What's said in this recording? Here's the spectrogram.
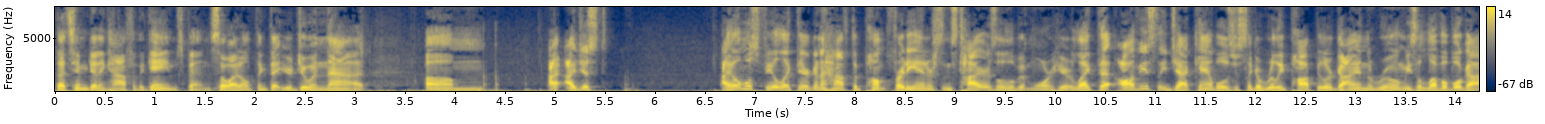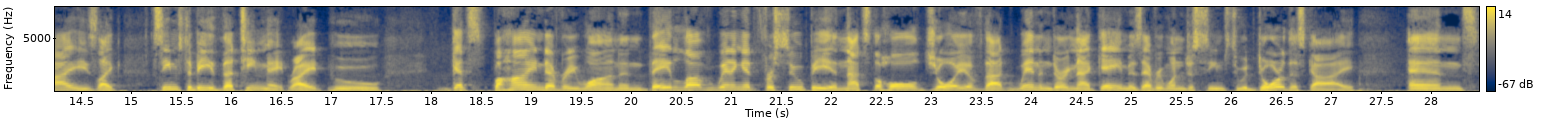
that's him getting half of the games, Ben. So I don't think that you're doing that. Um, I, I just I almost feel like they're going to have to pump Freddie Andersen's tires a little bit more here. Like that obviously Jack Campbell is just like a really popular guy in the room. He's a lovable guy. He's like seems to be the teammate, right? Who gets behind everyone and they love winning it for Soupy and that's the whole joy of that win and during that game is everyone just seems to adore this guy and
